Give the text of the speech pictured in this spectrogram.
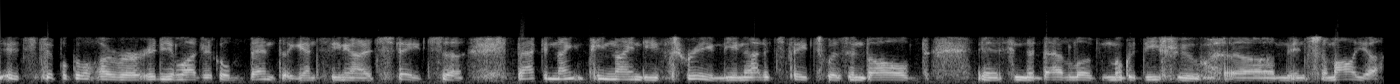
it's typical of her ideological bent against the United States. Uh, back in 1993, the United States was involved in, in the Battle of Mogadishu um, in Somalia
